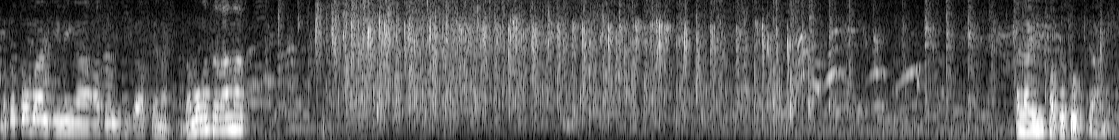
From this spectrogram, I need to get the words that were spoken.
matutuman ini nga aton higas na. Damo nga salamat. Alayon pagkatupdang.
